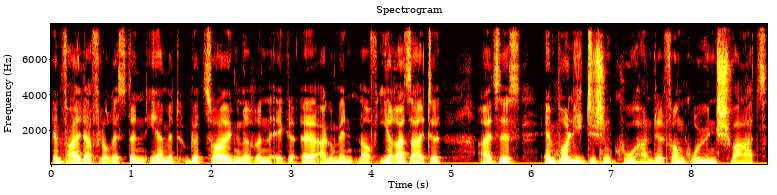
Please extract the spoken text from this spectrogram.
Im Fall der Floristin eher mit überzeugenderen äh, Argumenten auf ihrer Seite als es im politischen Kuhhandel von Grün-Schwarz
